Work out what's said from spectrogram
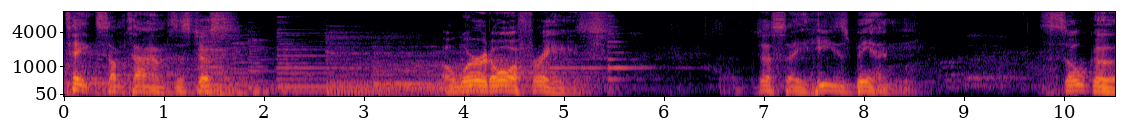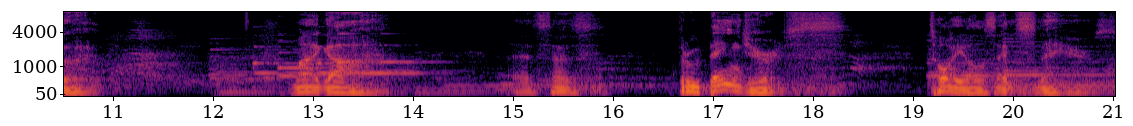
Takes sometimes is just a word or a phrase. Just say, He's been so good. My God. It says, through dangers, toils, and snares.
